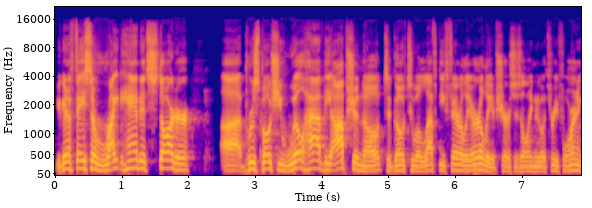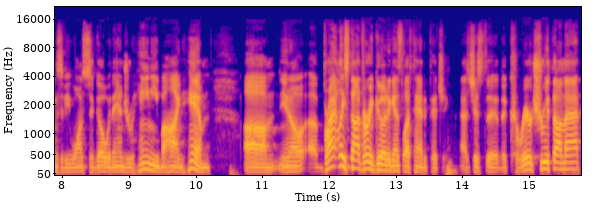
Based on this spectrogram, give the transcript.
You're going to face a right-handed starter uh, Bruce Bochy will have the option, though, to go to a lefty fairly early if Scherzer's only going to go three, four innings if he wants to go with Andrew Heaney behind him. Um, you know, uh, Brantley's not very good against left-handed pitching. That's just the the career truth on that.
